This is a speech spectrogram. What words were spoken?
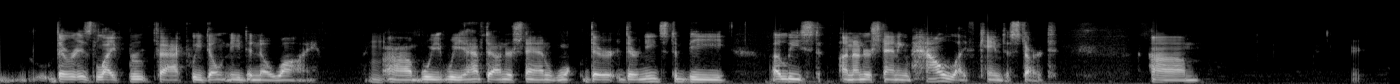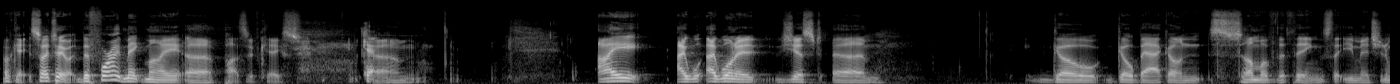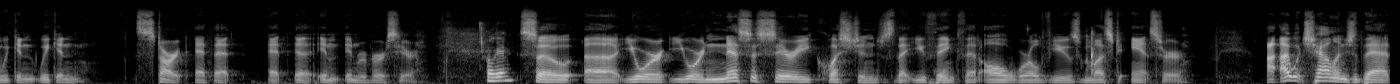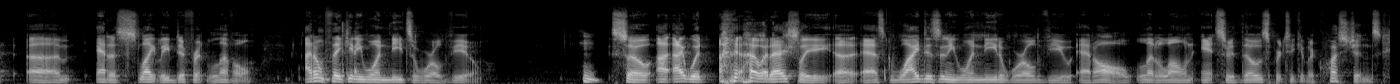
there is life brute fact. We don't need to know why. Mm. Um, we we have to understand there there needs to be at least an understanding of how life came to start. Um, okay, so I tell you what. Before I make my uh, positive case, okay, um, I I, w- I want to just um, go go back on some of the things that you mentioned. We can we can start at that at uh, in in reverse here. Okay. So uh, your your necessary questions that you think that all worldviews must answer, I, I would challenge that um, at a slightly different level. I don't think anyone needs a worldview. Hmm. So I, I, would I would actually uh, ask why does anyone need a worldview at all, let alone answer those particular questions.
